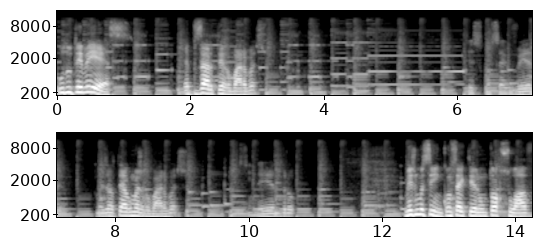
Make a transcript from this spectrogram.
O do TBS, apesar de ter rebarbas, não sei se consegue ver, mas ele tem algumas rebarbas, assim dentro. Mesmo assim, consegue ter um toque suave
